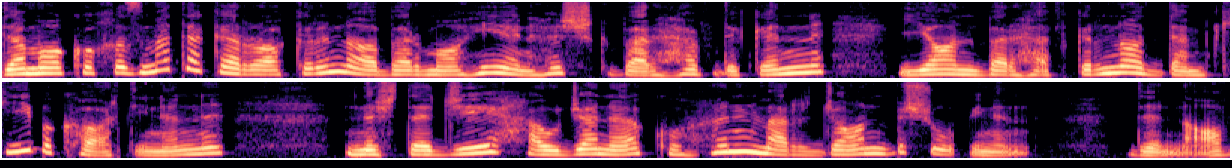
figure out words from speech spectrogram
دماکو خزمتک را کرنا بر ماهین هشک بر هفدکن یان بر هف کرنا دمکی بکارتینن نشتجی حوجنه که هن مرجان بشوپینن. ده ناف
